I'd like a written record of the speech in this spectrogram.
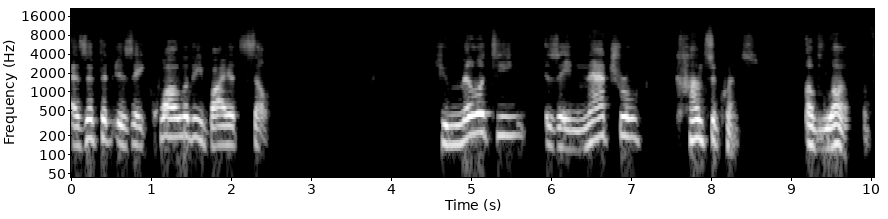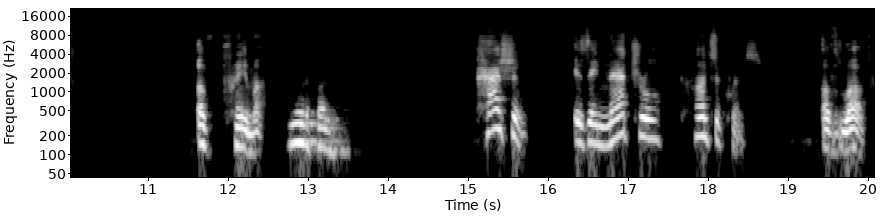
as if it is a quality by itself. Humility is a natural consequence of love, of prema. Beautiful. Passion is a natural consequence of love.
